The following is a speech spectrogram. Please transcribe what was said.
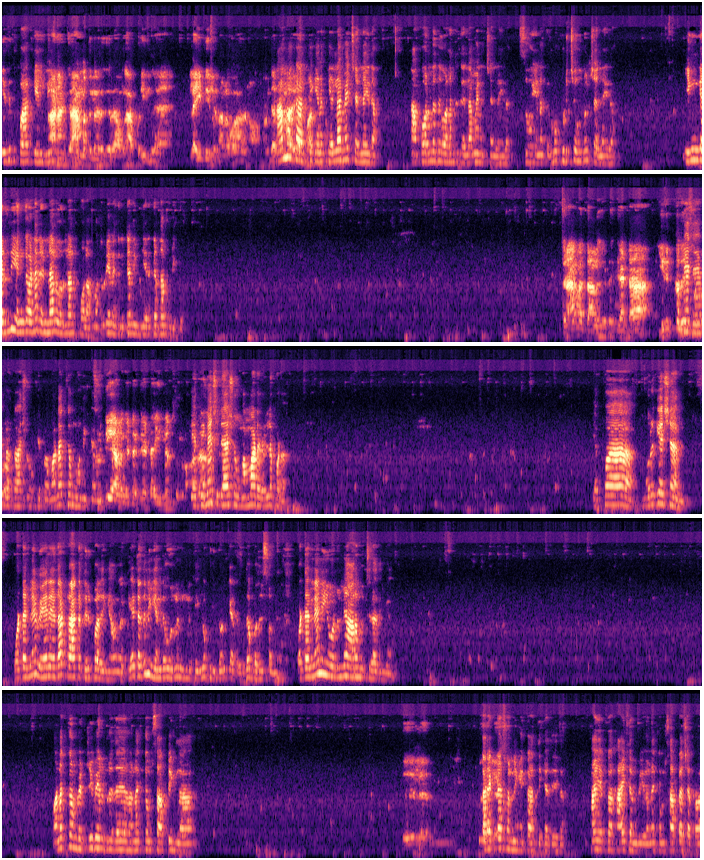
எதுக்குப்பா கேள்வி? ஆனா கிராமத்துல இருக்கிறவங்க அப்படி இல்ல. லைட் இல்லைனாலும் வாழணும். அந்த ஆமா கார்த்திக் எனக்கு எல்லாமே சென்னை தான். நான் பிறந்தது வளர்ந்தது எல்லாமே எனக்கு சென்னை தான். ஸோ எனக்கு ரொம்ப பிடிச்ச ஊரும் சென்னை தான். இங்கேருந்து எங்கே வேணால் ரெண்டு நாள் ஒரு நாள் போகலாம் மற்றபடி எனக்கு ரிட்டர்ன் இங்கே இருக்கிறது தான் பிடிக்கும். கிராமத்து கேட்டா இருக்குது ஜெயபிரகாஷ் ஓகேப்பா வணக்கம் மோனிகா. சிட்டி ஆளுங்கிட்ட கேட்டா இல்லைன்னு சொல்லுவாங்க தினேஷ் டேஷ் உங்கள் அம்மாவோட வெளில படம் எப்பா முருகேஷன் உடனே வேற ஏதாவது ட்ராக்கை திருப்பாதீங்க. அவங்க கேட்டது நீங்கள் எந்த ஊரில் உங்களுக்கு எங்கே பிடிக்கும்னு கேட்டதுக்கு தான் பதில் சொன்னேன். உடனே நீங்கள் உடனே ஆரம்பிச்சிடாதீங்க. வணக்கம் வெற்றிவேல் பிரதர் வணக்கம். சாப்பிட்டீங்களா? கரெக்டாக சொன்னீங்க கார்த்திக் அதே தான் ஹாய் அக்கா. ஹாய் தம்பி. வணக்கம். சாப்பிட்டாச்சாப்பா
